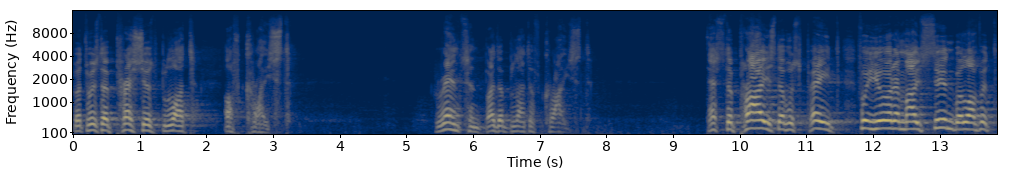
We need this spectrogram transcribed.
but with the precious blood of Christ ransomed by the blood of Christ. That's the price that was paid for your and my sin, beloved.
